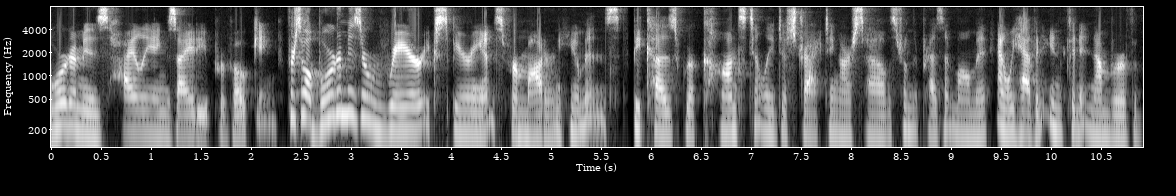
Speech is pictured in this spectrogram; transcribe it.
Boredom is highly anxiety provoking. First of all, boredom is a rare experience for modern humans because we're constantly distracting ourselves from the present moment and we have an infinite number of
